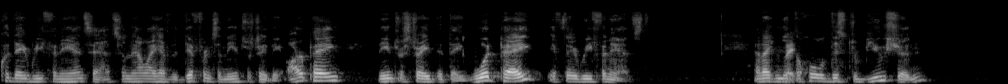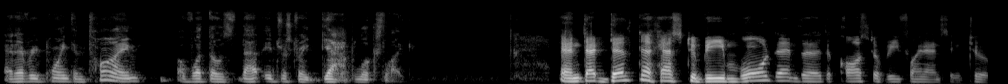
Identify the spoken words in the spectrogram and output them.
could they refinance at? So now I have the difference in the interest rate they are paying, the interest rate that they would pay if they refinanced. And I can get Right. the whole distribution at every point in time of what those that interest rate gap looks like. And that delta has to be more than the, the cost of refinancing too,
